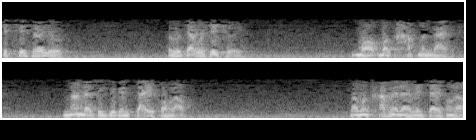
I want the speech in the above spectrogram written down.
คิดเฉยๆอยู่รู้จักว่าเฉยๆหมอกบังคับมันได้ นั่นแหละจึงจะเป็นใจของเรา เราบังคับไม่ได้เป็นใจของเรา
